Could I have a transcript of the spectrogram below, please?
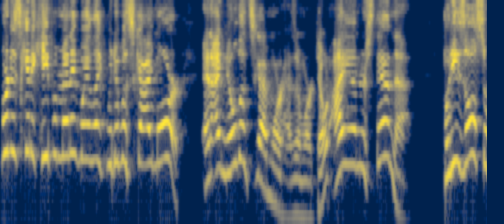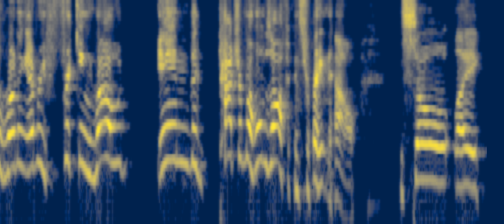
we're just going to keep him anyway, like we did with Skyy Moore. And I know that Skyy Moore hasn't worked out. I understand that. But he's also running every freaking route in the Patrick Mahomes offense right now. So, like,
